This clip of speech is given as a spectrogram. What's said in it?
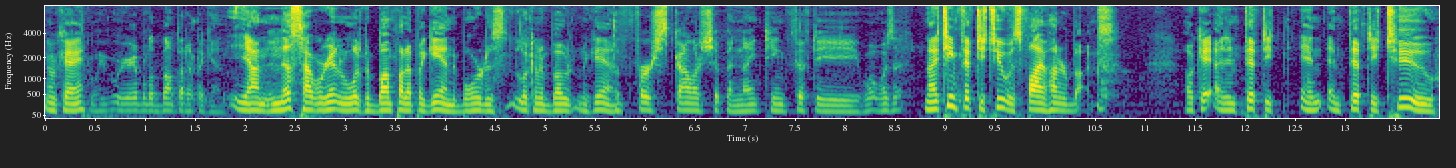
Okay. We were able to bump it up again. Yeah, and this time we're going to look to bump it up again. The board is looking to vote again. The first scholarship in 1950, what was it? 1952 was 500 bucks. Okay, and in 50 in, in 52,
